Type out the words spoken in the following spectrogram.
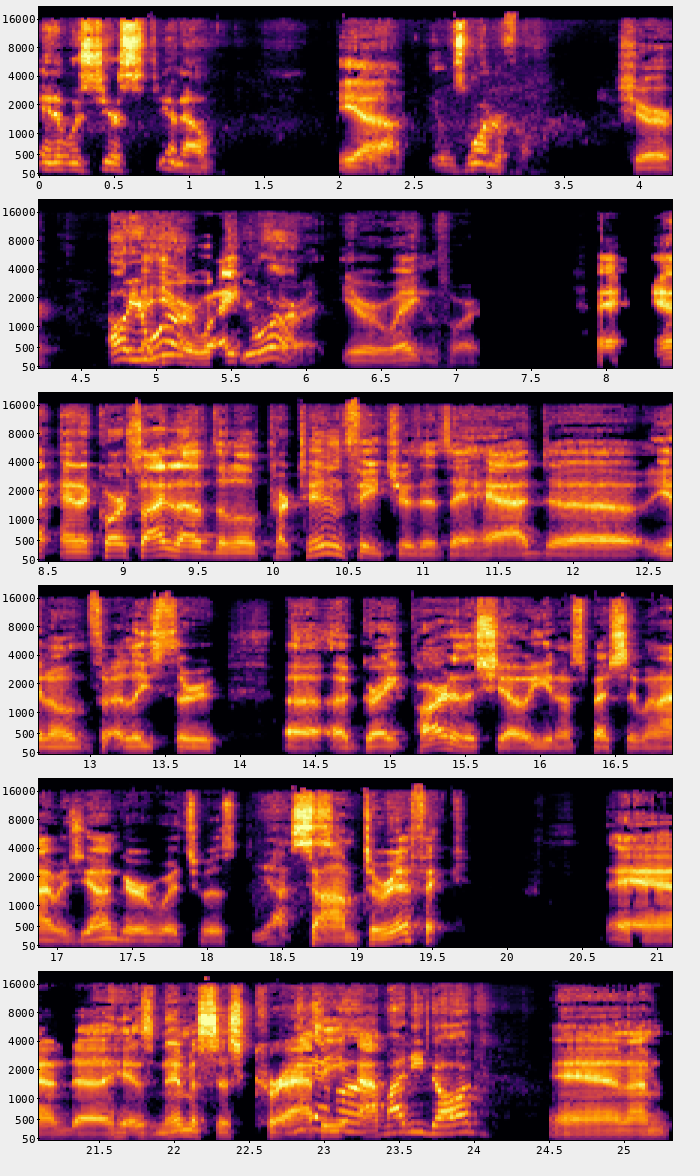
and it was just you know, yeah, it was wonderful. sure. Oh, you and were, you were waiting you for it. You were waiting for it. And, and, of course, I love the little cartoon feature that they had. Uh, you know, th- at least through uh, a great part of the show. You know, especially when I was younger, which was yes, Tom Terrific and uh, his nemesis Krabby Apple. Mighty Dog. and I'm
